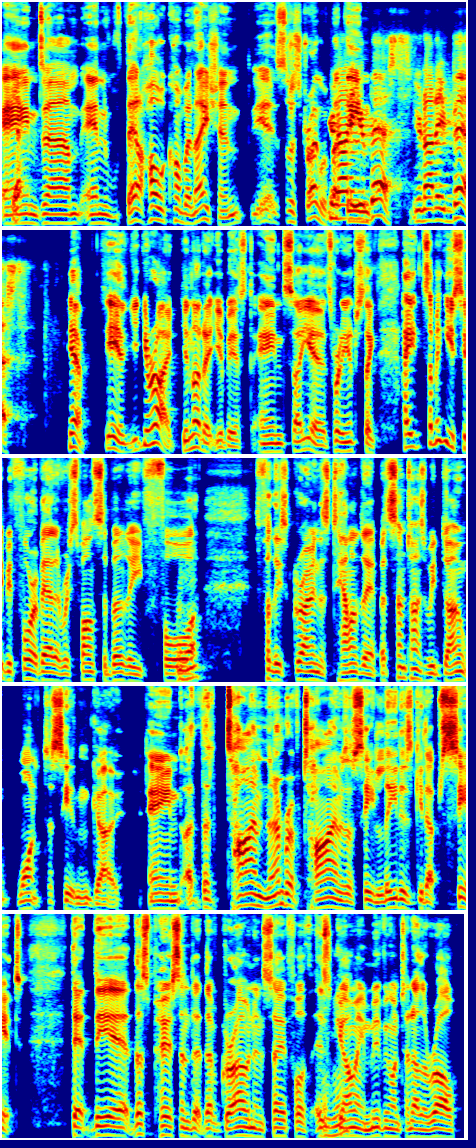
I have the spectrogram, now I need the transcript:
And yep. um, and that whole combination, yeah, sort of struggled. You're but not then, at your best. You're not at your best. Yeah, yeah, you're right. You're not at your best, and so yeah, it's really interesting. Hey, something you said before about a responsibility for mm-hmm for this growing this talent there, but sometimes we don't want to see them go. And the time, the number of times I've seen leaders get upset that they're this person that they've grown and so forth is mm-hmm. going, moving on to another role.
